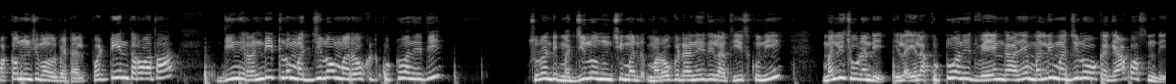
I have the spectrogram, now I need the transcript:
పక్కన నుంచి మొదలు పెట్టాలి. పెట్టిన తర్వాత దీని రెండిట్లో మధ్యలో మరొకటి కుట్టు అనేది చూడండి మధ్యలో నుంచి మరొకటి అనేది ఇలా తీసుకుని మళ్ళీ చూడండి ఇలా ఇలా కుట్టు అనేది వేయంగానే మళ్ళీ మధ్యలో ఒక గ్యాప్ వస్తుంది.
